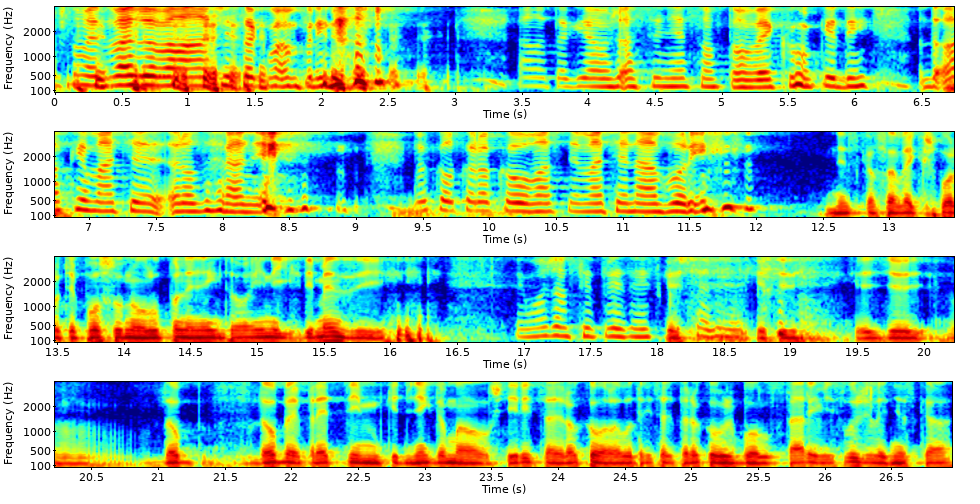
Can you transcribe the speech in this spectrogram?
už som aj zvažovala, či sa k vám pridám. Ale tak ja už asi nie som v tom veku, kedy, do aké máte rozhranie? do koľko rokov vlastne máte nábory? Dneska sa vek v športe posunul úplne niekto iných dimenzií. Tak môžem si prísť vyskúšať. Keď, keď, si, keď v, dob, v dobe predtým, keď niekto mal 40 rokov alebo 35 rokov, už bol starý, vyslúžili. Dneska,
